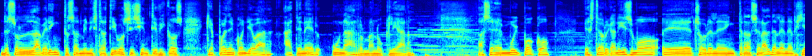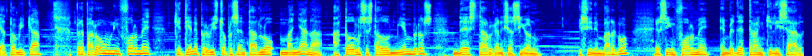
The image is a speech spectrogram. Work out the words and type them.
de esos laberintos administrativos y científicos que pueden conllevar a tener un arma nuclear. Hace muy poco, este organismo eh, sobre la Internacional de la Energía Atómica preparó un informe que tiene previsto presentarlo mañana a todos los Estados miembros de esta organización. Y sin embargo, ese informe, en vez de tranquilizar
